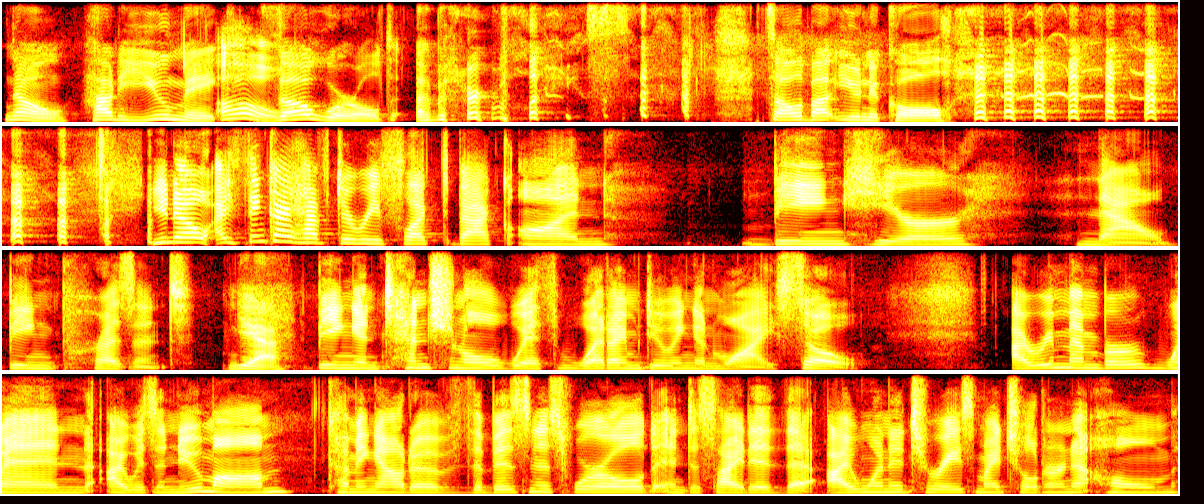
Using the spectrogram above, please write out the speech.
No, how do you make Oh. the world a better place? it's all about you, Nicole. You know, I think I have to reflect back on being here now, being present, Yeah. being intentional with what I'm doing and why. So, I remember when I was a new mom coming out of the business world and decided that I wanted to raise my children at home,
